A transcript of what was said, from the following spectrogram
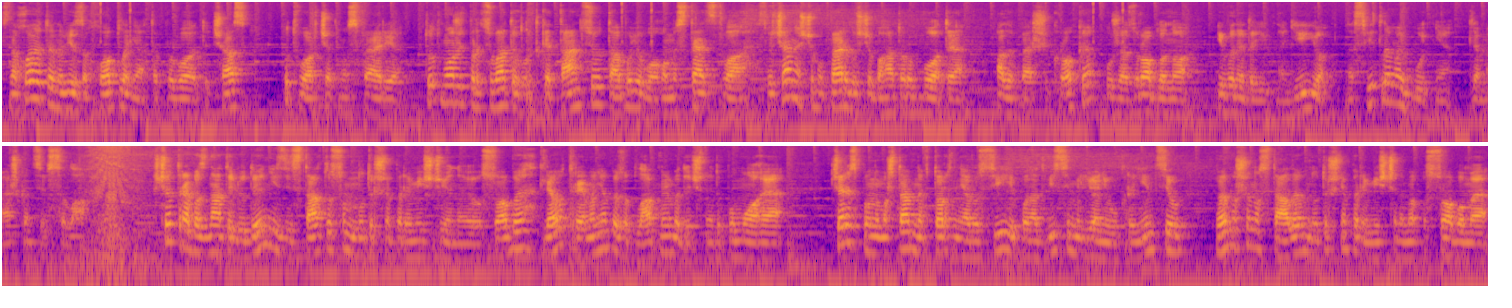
знаходити нові захоплення та проводити час у творчій атмосфері. Тут можуть працювати гуртки танцю та бойового мистецтва. Звичайно, що попереду ще багато роботи, але перші кроки вже зроблено, і вони дають надію на світле майбутнє для мешканців села. Що треба знати людині зі статусом внутрішньопереміщеної особи для отримання безоплатної медичної допомоги? Через повномасштабне вторгнення Росії понад 8 мільйонів українців вимушено стали внутрішньопереміщеними особами,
